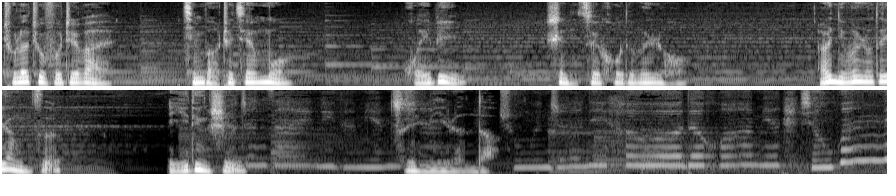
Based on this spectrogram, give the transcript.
除了祝福之外，请保持缄默。回避，是你最后的温柔，而你温柔的样子，一定是最迷人的想问你。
